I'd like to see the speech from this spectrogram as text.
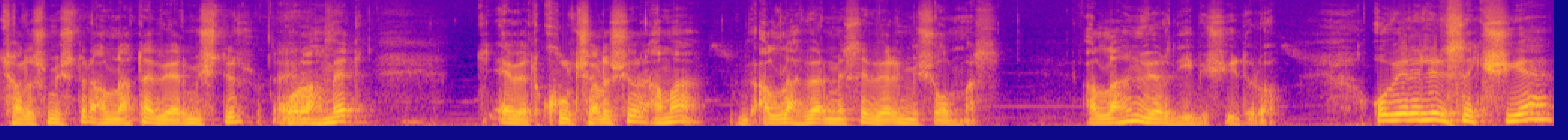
çalışmıştır. Allah da vermiştir. O rahmet evet kul çalışır ama Allah vermese verilmiş olmaz. Allah'ın verdiği bir şeydir o. O verilirse kişiye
